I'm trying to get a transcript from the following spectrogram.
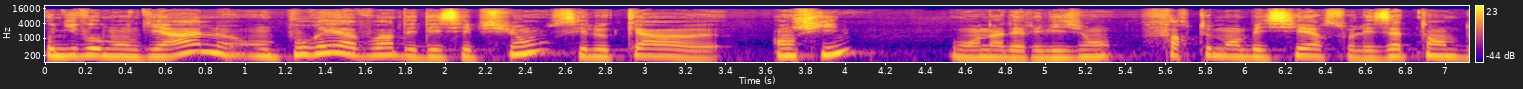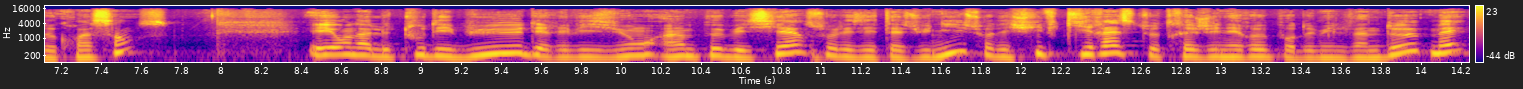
au niveau mondial, on pourrait avoir des déceptions. C'est le cas en Chine, où on a des révisions fortement baissières sur les attentes de croissance. Et on a le tout début des révisions un peu baissières sur les États-Unis, sur des chiffres qui restent très généreux pour 2022, mais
